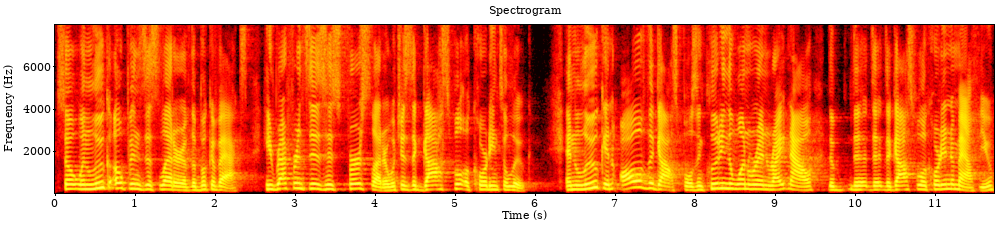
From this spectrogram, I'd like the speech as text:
So when Luke opens this letter of the book of Acts, he references his first letter, which is the gospel according to Luke. And Luke and all of the Gospels, including the one we're in right now, the, the, the, the, Gospel according to Matthew,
